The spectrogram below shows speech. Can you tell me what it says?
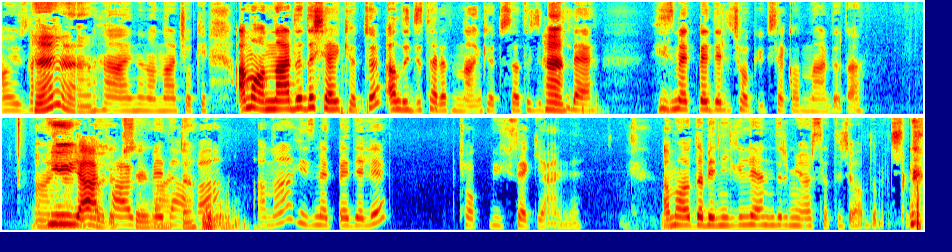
O yüzden He. Aha, aynen onlar çok iyi. Ama onlarda da şey kötü. Alıcı tarafından kötü. Satıcı He. değil de hizmet bedeli çok yüksek onlarda da. Aynen. Güya Öyle bir şey vardı. bedava ama hizmet bedeli çok yüksek yani. Ama o da beni ilgilendirmiyor satıcı olduğum için.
